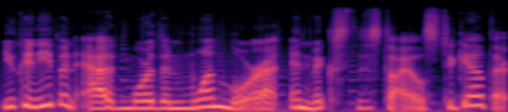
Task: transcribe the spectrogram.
You can even add more than one LoRa and mix the styles together.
